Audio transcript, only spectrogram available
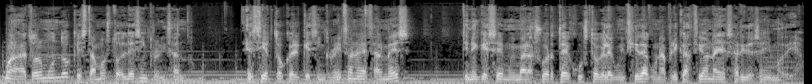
Bueno, a todo el mundo que estamos todo el día sincronizando. Es cierto que el que sincroniza una vez al mes tiene que ser muy mala suerte justo que le coincida que una aplicación haya salido ese mismo día.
